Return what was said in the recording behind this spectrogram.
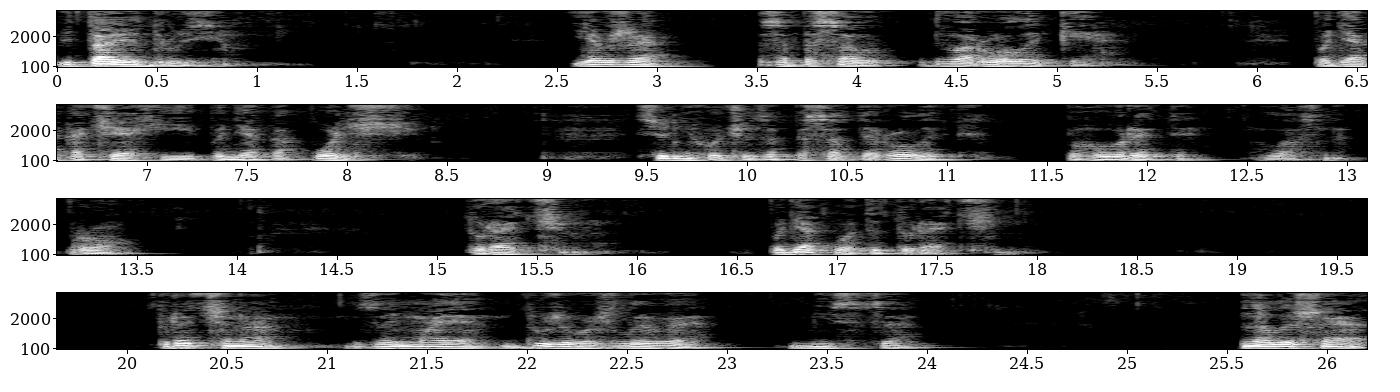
Вітаю, друзі! Я вже записав два ролики. Подяка Чехії, подяка Польщі. Сьогодні хочу записати ролик, поговорити, власне, про Туреччину. Подякувати Туреччині. Туреччина займає дуже важливе місце не лише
